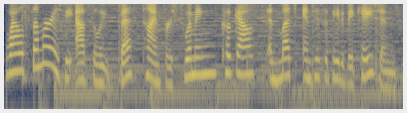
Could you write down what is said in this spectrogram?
While summer is the absolute best time for swimming, cookouts, and much anticipated vacations,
